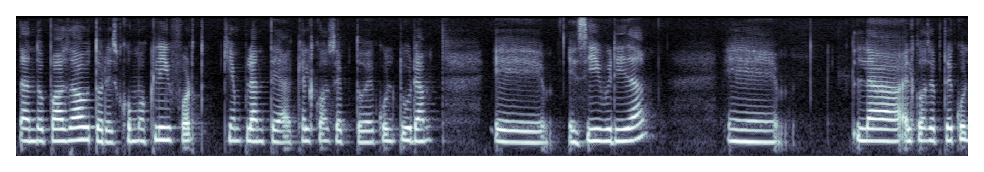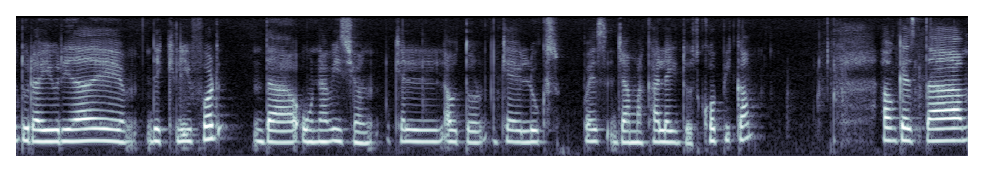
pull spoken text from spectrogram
dando paso a autores como Clifford, quien plantea que el concepto de cultura eh, es híbrida. Eh, el concepto de cultura híbrida de, Clifford da una visión que el autor, que Lux pues llama caleidoscópica, aunque está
